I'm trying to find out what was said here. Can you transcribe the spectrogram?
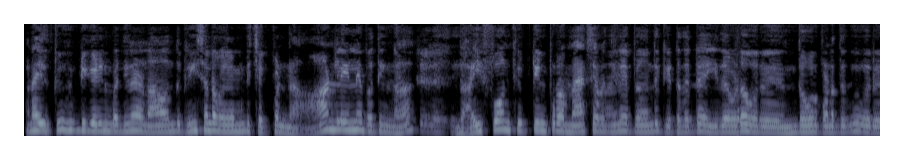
ஆனால் இது டூ ஃபிஃப்டி கேடின்னு பார்த்தீங்கன்னா நான் வந்து கொஞ்சம் முன்னாடி செக் பண்ணேன். ஆன்லைன்லேயே பார்த்தீங்கன்னா இந்த ஐஃபோன் ஃபிஃப்டீன் ப்ரோ மேக்ஸை பார்த்தீங்கன்னா இப்போ வந்து கிட்டத்தட்ட இதை விட ஒரு இந்த ஒரு பணத்துக்கு ஒரு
